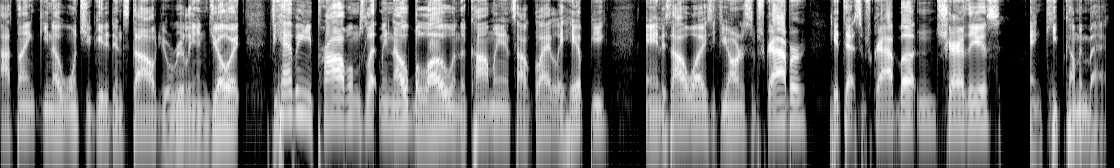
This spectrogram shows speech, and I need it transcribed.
I think, you know, once you get it installed, you'll really enjoy it. If you have any problems, let me know below in the comments. I'll gladly help you. And as always, if you aren't a subscriber, hit that subscribe button, share this, and keep coming back.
